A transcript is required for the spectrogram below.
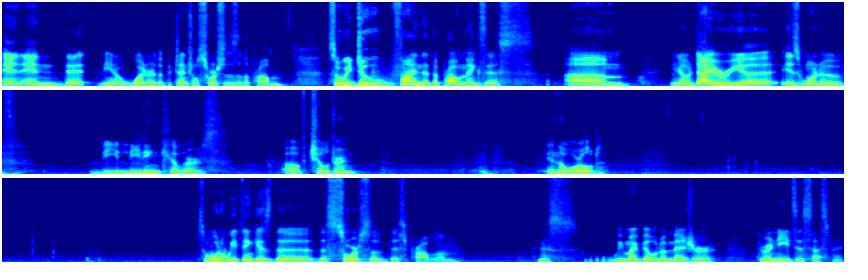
and and that you know what are the potential sources of the problem. So we do find that the problem exists. Um, you know, diarrhea is one of the leading killers of children in the world. So what do we think is the, the source of this problem? And this we might be able to measure through a needs assessment.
